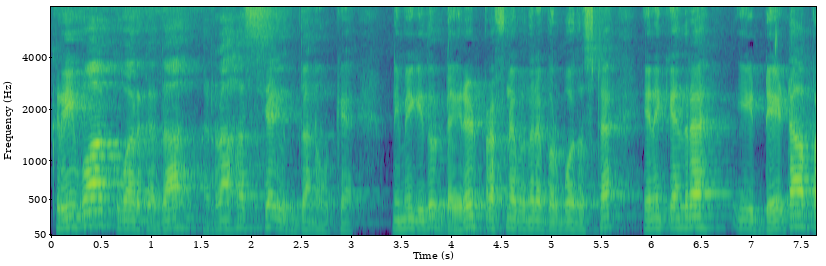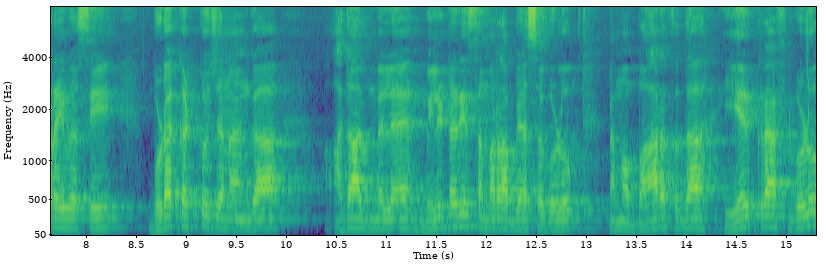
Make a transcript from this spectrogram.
ಕ್ರಿವಾಕ್ ವರ್ಗದ ರಹಸ್ಯ ಯುದ್ಧ ನೌಕೆ. ನಿಮಗಿದು ಡೈರೆಕ್ಟ್ ಪ್ರಶ್ನೆ ಬಂದರೆ ಬರ್ಬೋದಷ್ಟೇ. ಏನಕ್ಕೆ ಅಂದರೆ, ಈ ಡೇಟಾ ಪ್ರೈವಸಿ, ಬುಡಕಟ್ಟು ಜನಾಂಗ, ಅದಾದಮೇಲೆ ಮಿಲಿಟರಿ ಸಮರಾಭ್ಯಾಸಗಳು, ನಮ್ಮ ಭಾರತದ ಏರ್ಕ್ರಾಫ್ಟ್ಗಳು,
